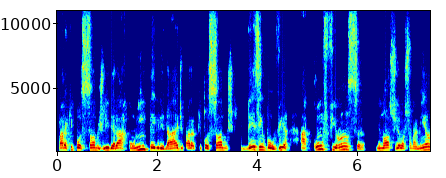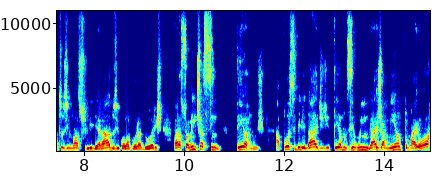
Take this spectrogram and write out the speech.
para que possamos liderar com integridade, para que possamos desenvolver a confiança em nossos relacionamentos, em nossos liderados e colaboradores, para somente assim termos a possibilidade de termos um engajamento maior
